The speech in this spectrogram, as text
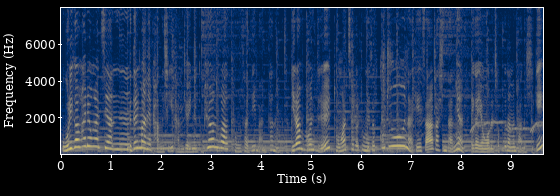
우리가 활용하지 않는 그들만의 방식이 담겨 있는 표현과 동사들이 많다는 거죠. 이런 부분들을 동화책을 통해서 꾸준하게 쌓아가신다면 내가 영어를 접근하는 방식이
